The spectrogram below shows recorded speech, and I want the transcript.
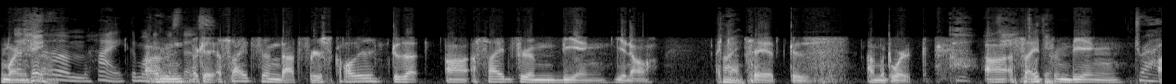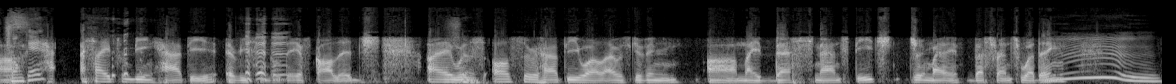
Good morning. Sam. Um. Hi. Good morning. Who's Um, this? okay, aside from that first caller, because uh, aside from being, you know, I can't say it because I'm at work. uh, aside from being, Drag. uh, ha- aside from being happy every single day of college, I was also happy while I was giving uh, my best man speech during my best friend's wedding. Mm.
